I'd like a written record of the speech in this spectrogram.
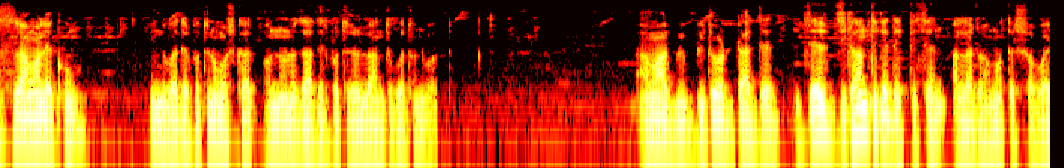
আসসালামু আলাইকুম। হিন্দুবাদের প্রতি নমস্কার, অন্য অন্য জাতির প্রতি রইল আন্তরিক ধন্যবাদ। আমার ভিডিওটা যে যে যেখান থেকে দেখতেছেন, আল্লাহর রহমতে সবাই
